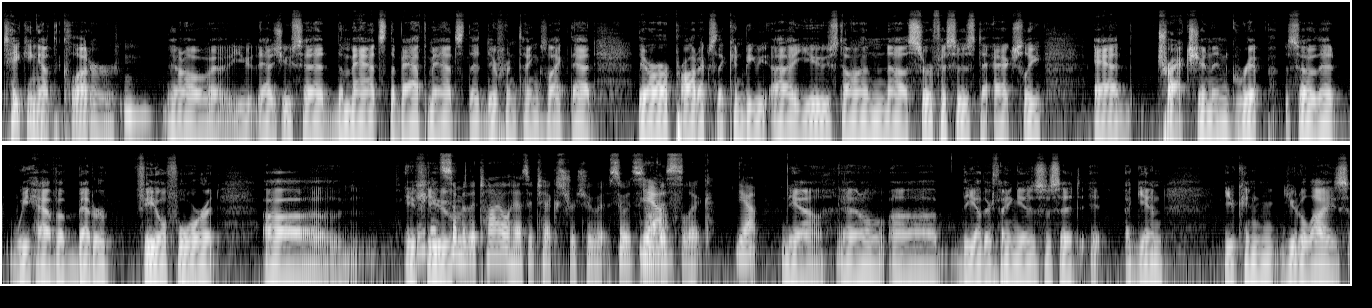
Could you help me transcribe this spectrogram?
taking out the clutter. Mm-hmm. You know, uh, you, as you said, the mats, the bath mats, the different things like that. There are products that can be uh, used on uh, surfaces to actually add traction and grip, so that we have a better feel for it. Uh, if Even you, some of the tile has a texture to it, so it's yeah. not as slick. Yeah. Yeah. You know, uh, the other thing is, is that it, again, you can utilize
